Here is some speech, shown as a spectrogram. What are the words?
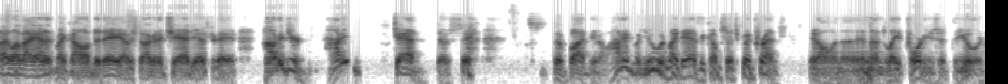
I love. I had it in my column today. I was talking to Chad yesterday. And how did your? How did Chad? The, the Bud, you know, how did you and my dad become such good friends? You know, in the in the late forties at the U,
